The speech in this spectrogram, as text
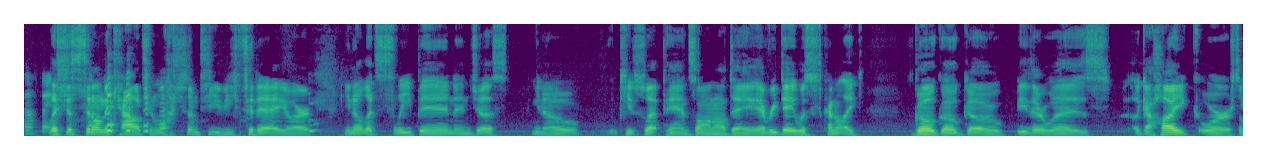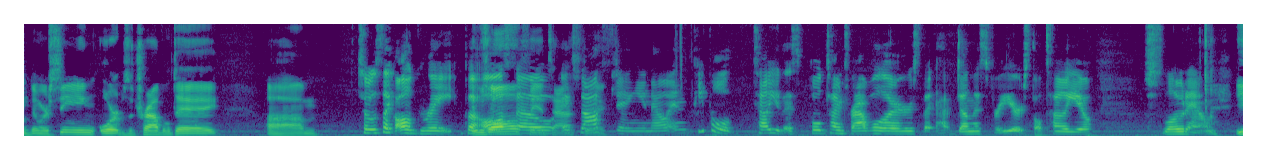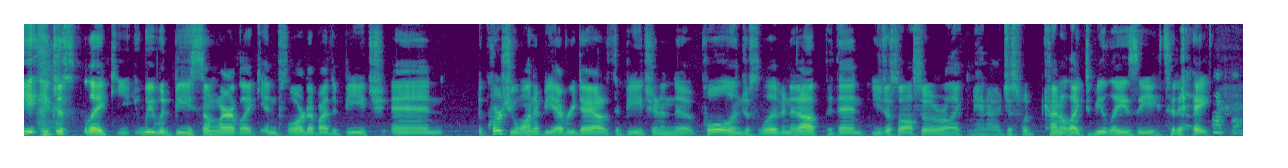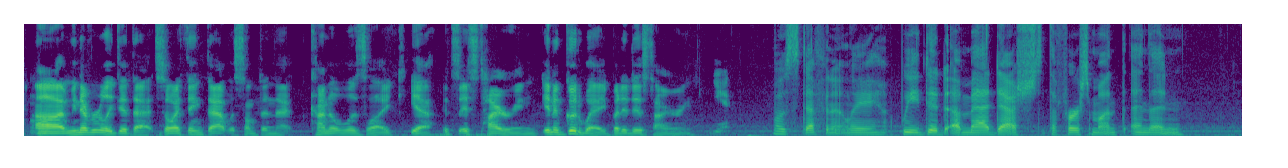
nothing let's just sit on the couch and watch some TV today, or you know, let's sleep in and just you know keep sweatpants on all day. Every day was kind of like go go go. Either was like a hike or something we're seeing, or it was a travel day. Um, so it was like all great but It was all also exhausting you know? And people tell you this full-time travelers that have done this for years they'll tell you slow down. You, you just like we would be somewhere like in Florida by the beach and of course you want to be every day out at the beach and in the pool and just living it up but then you just also are like man i just would kind of like to be lazy today. Uh, and we never really did that so i think that was something that kind of was like yeah it's it's tiring in a good way but it is tiring. Yeah. Most definitely. We did a mad dash the first month and then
